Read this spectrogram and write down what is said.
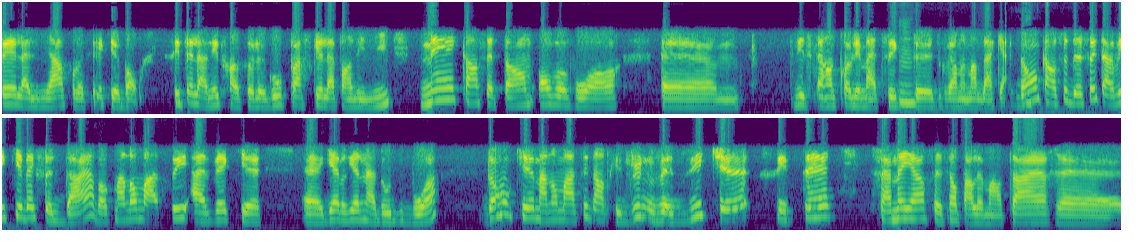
fait la lumière sur le fait que, bon, c'était l'année de François Legault parce que la pandémie, mais qu'en septembre, on va voir euh, les différentes problématiques mm. du gouvernement de la CAQ. Donc, ensuite de ça, est arrivé Québec solidaire, donc Manon Massé avec euh, euh, Gabriel Nadeau-Dubois. Donc, euh, Manon Massé, d'entrée de jeu, nous a dit que c'était sa meilleure session parlementaire de,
